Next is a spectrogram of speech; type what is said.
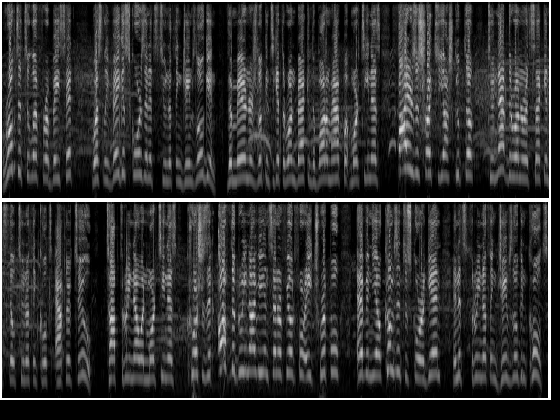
ropes it to left for a base hit. Westley Vegas scores and it's 2-0 James Logan. The Mariners looking to get the run back in the bottom half, but Martinez fires a strike to Yash Gupta to nab the runner at second. Still 2-0 Colts after two. Top three now, and Martinez crushes it off the green ivy in center field for a triple. Evan Yau comes in to score again, and it's 3 0 James Logan Colts.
